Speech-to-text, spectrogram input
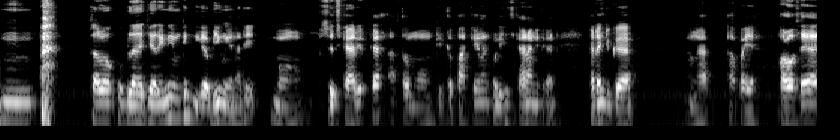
hmm, kalau aku belajar ini mungkin juga bingung ya nanti mau switch karir kah atau mau mungkin kepake lah kondisi sekarang gitu kan. Kadang juga nggak apa ya kalau saya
